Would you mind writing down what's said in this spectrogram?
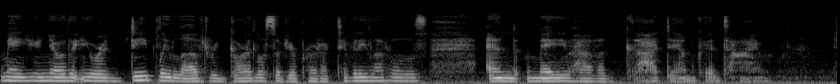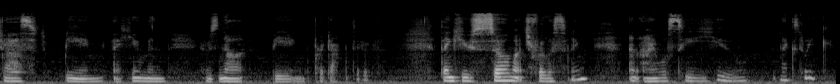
May you know that you are deeply loved regardless of your productivity levels. And may you have a goddamn good time just being a human who's not being productive. Thank you so much for listening, and I will see you next week.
